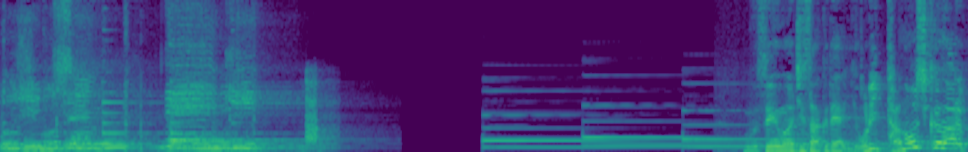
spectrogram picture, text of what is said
富士無線電気無線は自作でより楽しくなる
